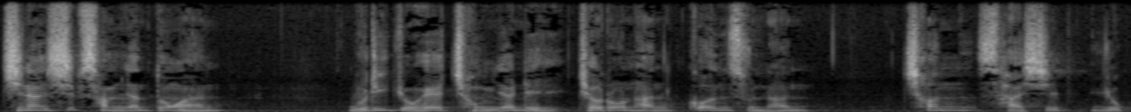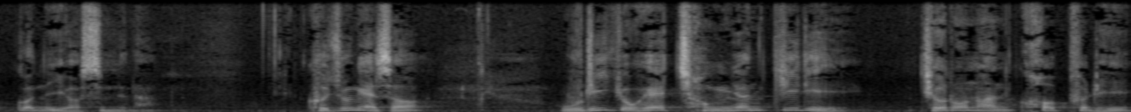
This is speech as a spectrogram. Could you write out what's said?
지난 13년 동안 우리 교회 청년이 결혼한 건수는 1046건이었습니다. 그 중에서 우리 교회 청년끼리 결혼한 커플이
